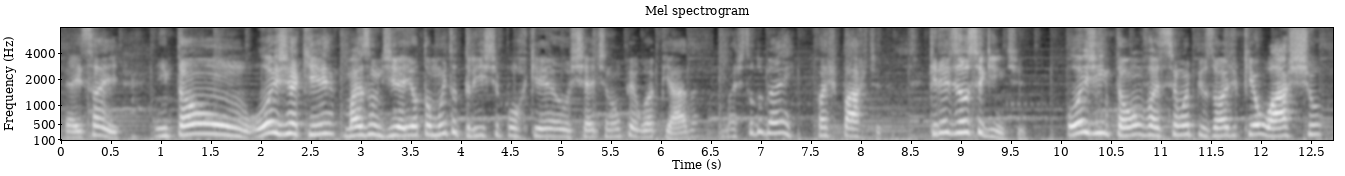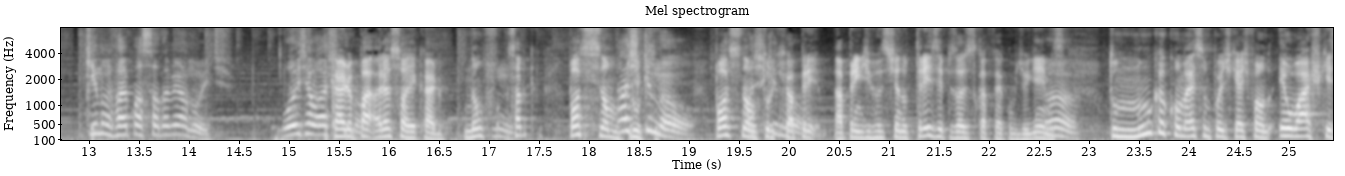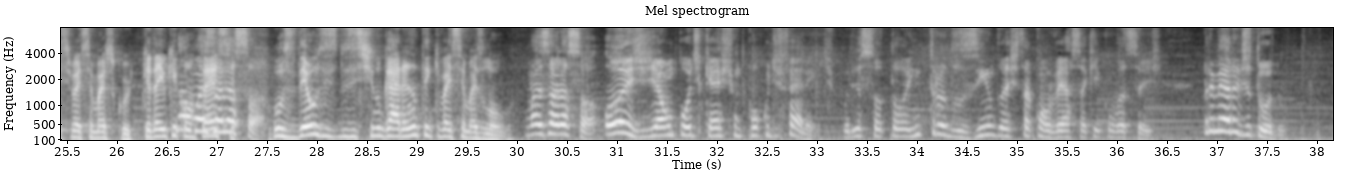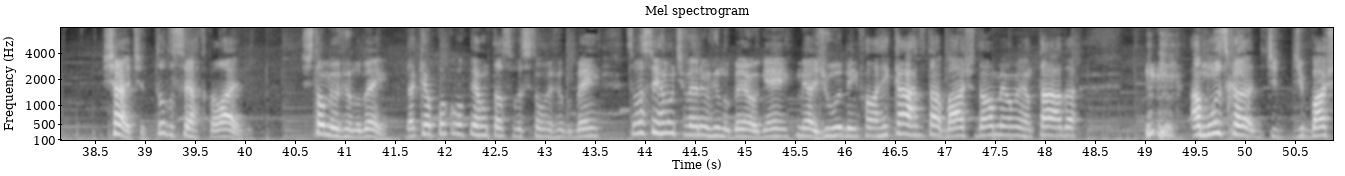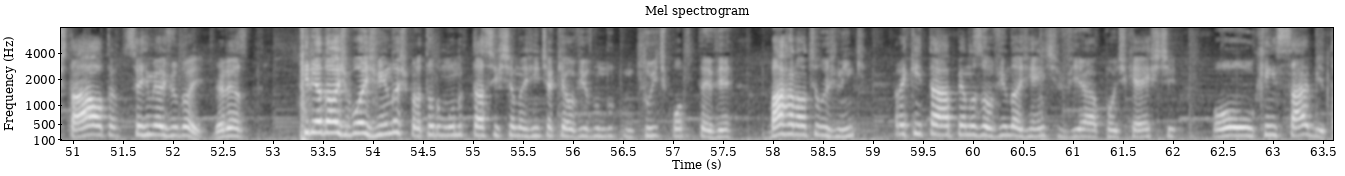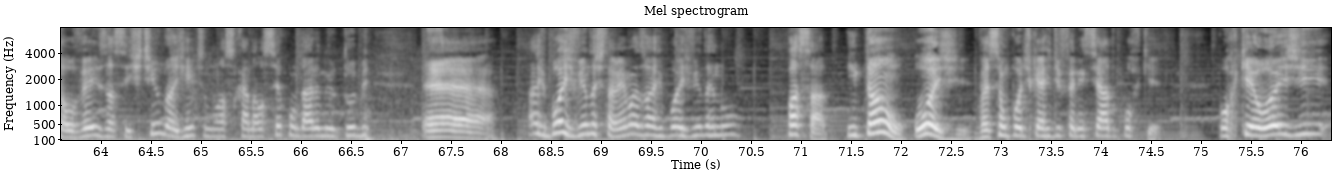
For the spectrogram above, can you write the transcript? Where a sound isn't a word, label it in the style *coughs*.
É isso aí. Então, hoje aqui, mais um dia aí, eu tô muito triste porque o chat não pegou a piada, mas tudo bem, faz parte. Queria dizer o seguinte: hoje então vai ser um episódio que eu acho que não vai passar da meia-noite. Hoje eu acho Ricardo, que pa- olha só, Ricardo. Não, Hum. sabe que- Posso ensinar um Acho truque? que não. Posso ensinar um Acho truque que que, eu apre- aprendi rosteando três episódios do Café com Videogames? Ah. Tu nunca começa um podcast falando, eu acho que esse vai ser mais curto. Porque daí o que Não, mas acontece? olha só. Os deuses do destino garantem que vai ser mais longo. Mas olha só, hoje é um podcast um pouco diferente, por isso eu tô introduzindo esta conversa aqui com vocês. Primeiro de tudo, chat, tudo certo com a live? Estão me ouvindo bem? Daqui a pouco eu vou perguntar se vocês estão me ouvindo bem. Se vocês não estiverem ouvindo bem alguém, me ajudem, fala, Ricardo tá baixo, dá uma aumentada. *clears throat* A música de, de baixo tá alta, vocês me ajudam aí, beleza? Queria dar as boas-vindas pra todo mundo que tá assistindo a gente aqui ao vivo no, no twitch.tv barra Nautilus Link. Pra quem tá apenas ouvindo a gente via podcast ou quem sabe, talvez assistindo a gente no nosso canal secundário no YouTube, é... as boas-vindas também, mas as boas-vindas no passado. Então, hoje vai ser um podcast diferenciado por quê? Porque hoje,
